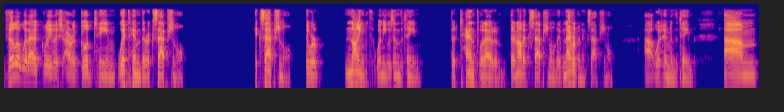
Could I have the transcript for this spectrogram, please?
Villa without Grealish are a good team. With him, they're exceptional. Exceptional. They were ninth when he was in the team. They're tenth without him. They're not exceptional. They've never been exceptional uh, with him in the team. Um,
